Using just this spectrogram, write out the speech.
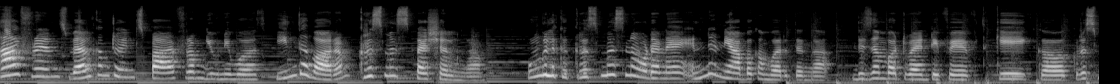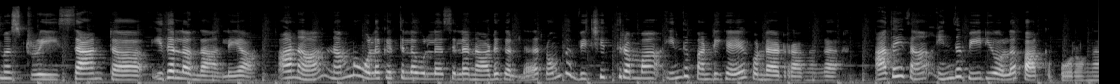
Hi friends welcome to inspire from universe இந்த வாரம் கிறிஸ்மஸ் ஸ்பெஷலுங்க உங்களுக்கு கிறிஸ்மஸ்னு உடனே என்ன ஞாபகம் வருதுங்க? December twenty fifth cake Christmas tree Santa இதெல்லாம் தான் இல்லையா? ஆனால் நம்ம உலகத்தில் உள்ள சில நாடுகளில் ரொம்ப விசித்திரமாக இந்த பண்டிகையை கொண்டாடுறாங்கங்க. அதை தான் இந்த வீடியோவில் பார்க்க போகிறோங்க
